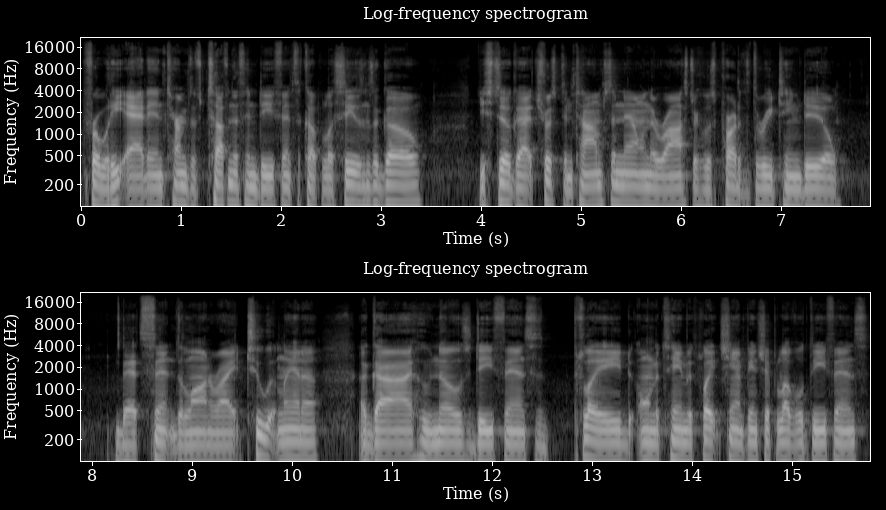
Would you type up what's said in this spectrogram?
for what he added in terms of toughness and defense a couple of seasons ago. You still got Tristan Thompson now on the roster, who was part of the three-team deal that sent Delon Wright to Atlanta, a guy who knows defense, has played on the team that played championship level defense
